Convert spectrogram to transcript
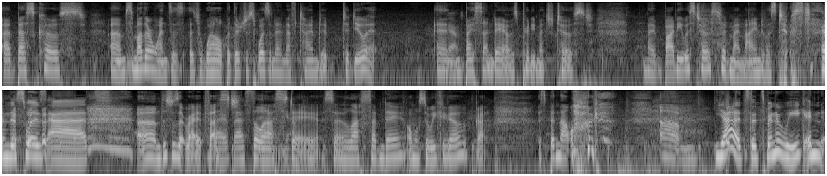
uh, Best Coast, um, some other ones as, as well, but there just wasn't enough time to, to do it. And Yeah. by Sunday, I was pretty much toast. My body was toasted, my mind was toast. And this was at Um, this was at Riot Fest, Fest, the and- last yeah. day. So last Sunday, almost a week ago. God, it's been that long. um, yeah, it's it's been a week, and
